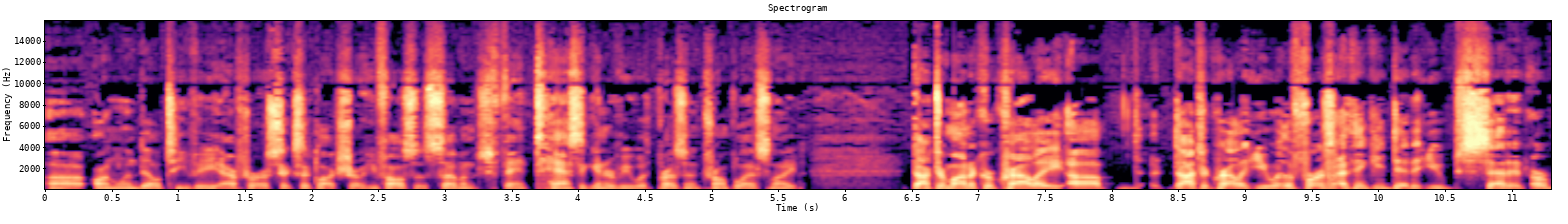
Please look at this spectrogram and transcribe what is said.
uh, on Lindell TV after our six o'clock show. He follows us seven. Fantastic interview with President Trump last night. Dr. Monica Crowley, uh, Dr. Crowley, you were the first. I think you did it. You said it, or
